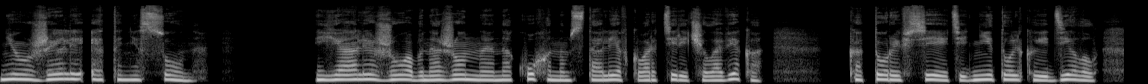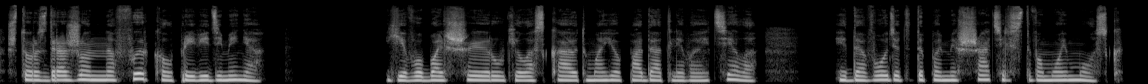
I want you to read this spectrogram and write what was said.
неужели это не сон? Я лежу обнаженная на кухонном столе в квартире человека, который все эти дни только и делал, что раздраженно фыркал при виде меня. Его большие руки ласкают мое податливое тело и доводят до помешательства мой мозг.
